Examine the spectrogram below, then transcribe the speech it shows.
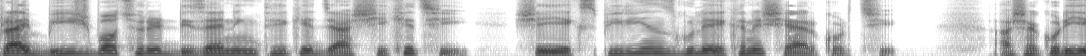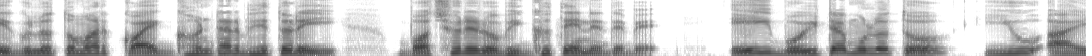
প্রায় ২০ বছরের ডিজাইনিং থেকে যা শিখেছি, সেই এক্সপিরিয়েন্সগুলো এখানে শেয়ার করছি। আশা করি এগুলো তোমার কয়েক ঘণ্টার ভেতরেই বছরের অভিজ্ঞতা এনে দেবে। এই বইটা মূলত ইউআই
